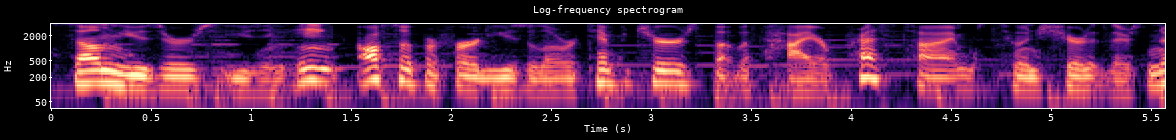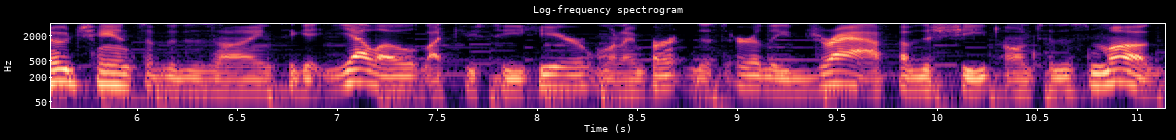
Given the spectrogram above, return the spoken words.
Some users using ink also prefer to use lower temperatures but with higher press times to ensure that there's no chance of the design to get yellow like you see here when I burnt this early draft of the sheet onto this mug.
